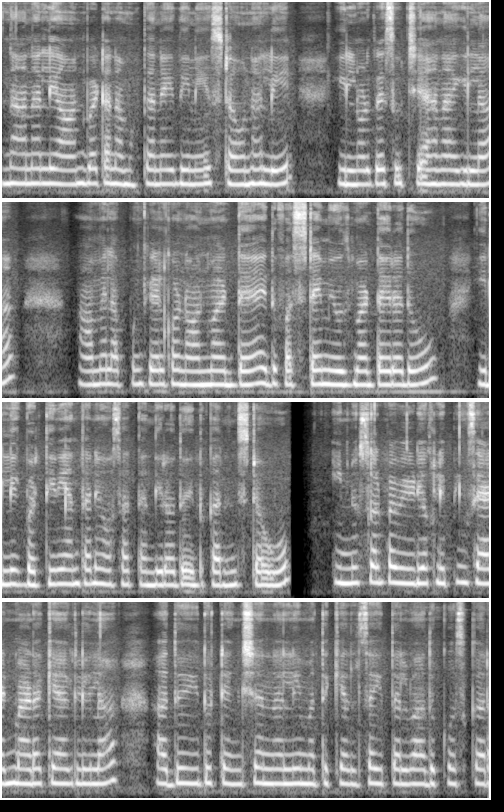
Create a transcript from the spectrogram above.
ನಾನಲ್ಲಿ ಆನ್ ಬಟನ್ ಅಮುಕ್ತಾನೆ ಇದ್ದೀನಿ ಸ್ಟವ್ನಲ್ಲಿ. ಇಲ್ಲಿ ನೋಡಿದ್ರೆ ಸ್ವಿಚ್ ಆನ್ ಆಗಿಲ್ಲ. ಆಮೇಲೆ ಅಪ್ಪನ ಕೇಳ್ಕೊಂಡು ಆನ್ ಮಾಡಿದೆ. ಇದು ಫಸ್ಟ್ ಟೈಮ್ ಯೂಸ್ ಮಾಡ್ತಾ ಇರೋದು. ಇಲ್ಲಿಗೆ ಬರ್ತೀವಿ ಅಂತಲೇ ಹೊಸ ತಂದಿರೋದು ಇದು ಕರೆಂಟ್ ಸ್ಟವ್ವು ಇನ್ನೂ ಸ್ವಲ್ಪ ವೀಡಿಯೋ ಕ್ಲಿಪ್ಪಿಂಗ್ಸ್ ಆ್ಯಡ್ ಮಾಡೋಕ್ಕೆ ಆಗಲಿಲ್ಲ. ಅದು ಇದು ಟೆನ್ಷನಲ್ಲಿ ಮತ್ತು ಕೆಲಸ ಇತ್ತಲ್ವ ಅದಕ್ಕೋಸ್ಕರ.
